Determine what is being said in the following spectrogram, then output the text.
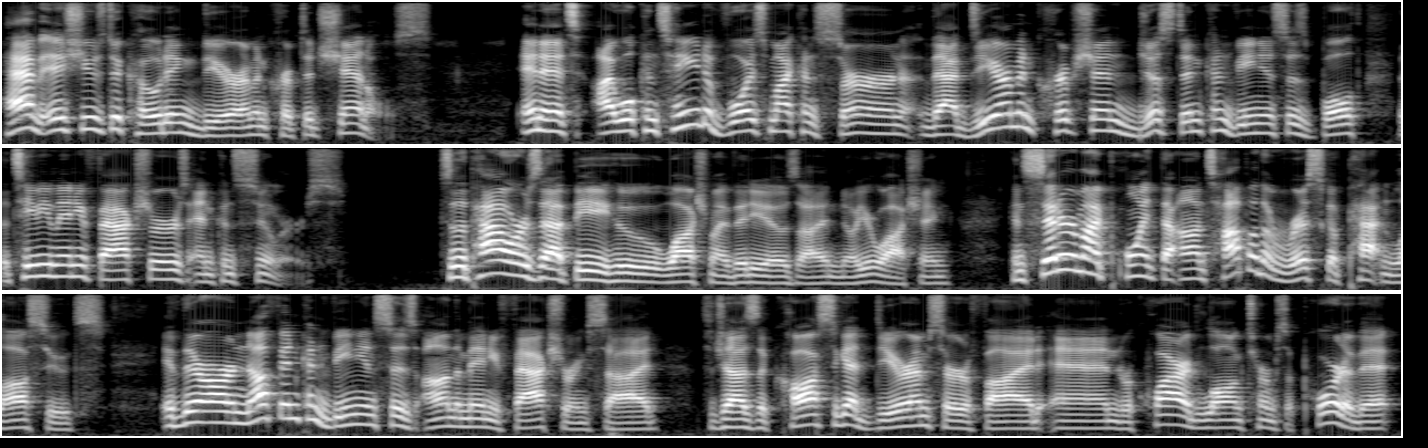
have issues decoding DRM encrypted channels. In it, I will continue to voice my concern that DRM encryption just inconveniences both the TV manufacturers and consumers. To the powers that be who watch my videos, I know you're watching, consider my point that on top of the risk of patent lawsuits, if there are enough inconveniences on the manufacturing side, such as the cost to get DRM certified and required long-term support of it,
